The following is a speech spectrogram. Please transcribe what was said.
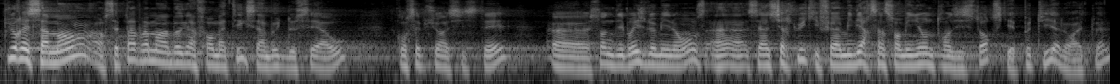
Plus récemment, alors c'est pas vraiment un bug informatique, c'est un bug de CAO, conception assistée, Sandy Bridge 2011. C'est un circuit qui fait 1,5 milliard de transistors, ce qui est petit à l'heure actuelle.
